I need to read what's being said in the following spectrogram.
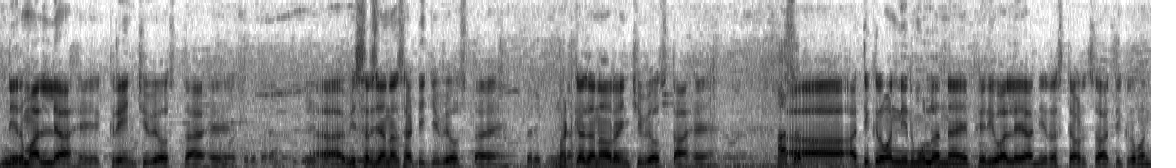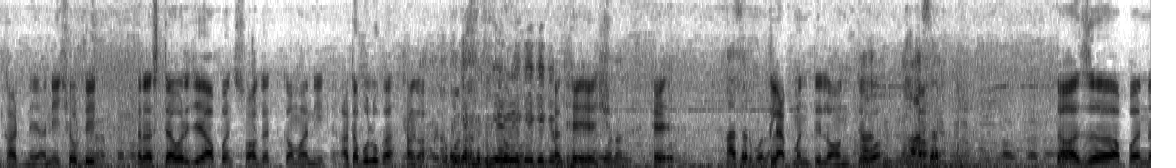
निर्माल्य आहे क्रेनची व्यवस्था आहे विसर्जनासाठीची व्यवस्था आहे भटक्या जनावरांची व्यवस्था आहे. अतिक्रमण निर्मूलन आहे फेरीवाले आणि रस्त्यावरचं अतिक्रमण काढणे. आणि शेवटी रस्त्यावर जे आपण स्वागत कमानी आता बोलू का? सांगा. हे हे हा सर बोला. क्लॅप म्हणतील ऑन तेव्हा. हां. सर. तर आज आपण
